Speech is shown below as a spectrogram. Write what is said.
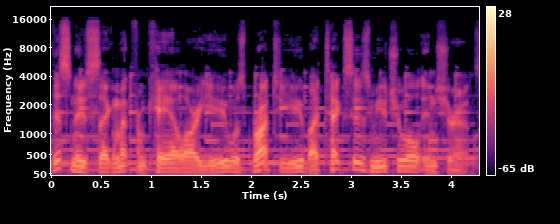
This news segment from KLRU was brought to you by Texas Mutual Insurance.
